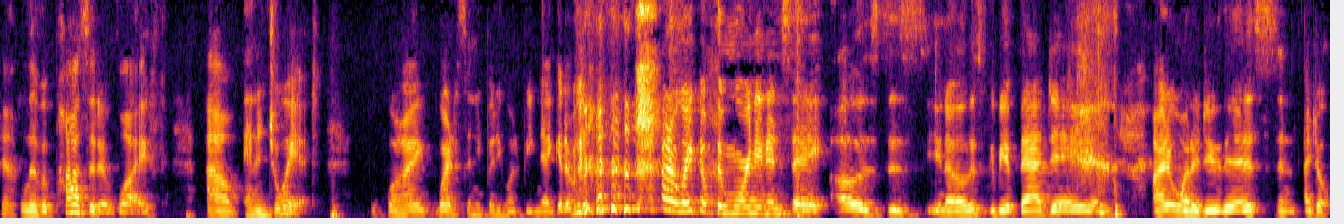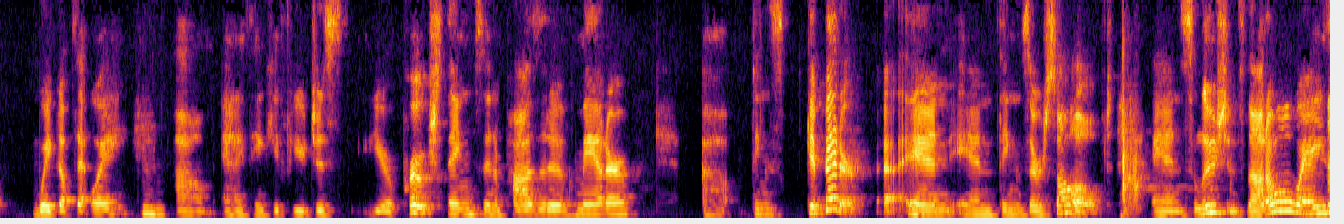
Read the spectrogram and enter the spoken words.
Yeah. live a positive life um, and enjoy it why why does anybody want to be negative i don't wake up the morning and say oh this is you know this is gonna be a bad day and i don't want to do this and i don't wake up that way. Mhm. um, and i think if you just you approach things in a positive manner uh, things get better uh, and and things are solved and solutions not always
